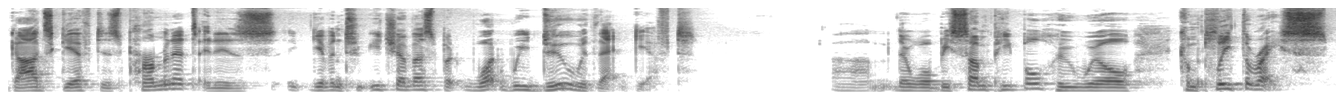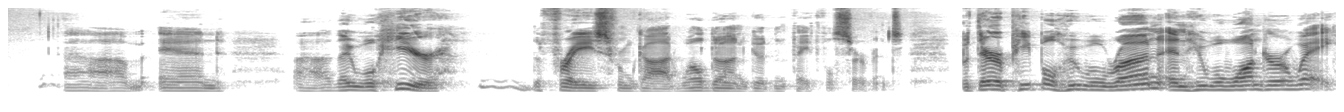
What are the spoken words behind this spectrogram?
God's gift is permanent, it is given to each of us, but what we do with that gift. Um, there will be some people who will complete the race um, and uh, they will hear the phrase from God, well done, good and faithful servant. But there are people who will run and who will wander away.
